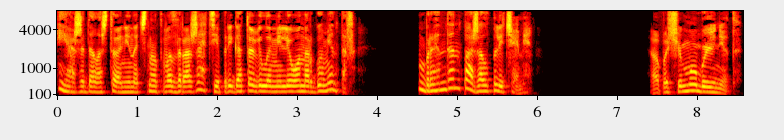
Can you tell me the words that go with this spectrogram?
Я ожидала, что они начнут возражать, и приготовила миллион аргументов. Брэндон пожал плечами. А почему бы и нет?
